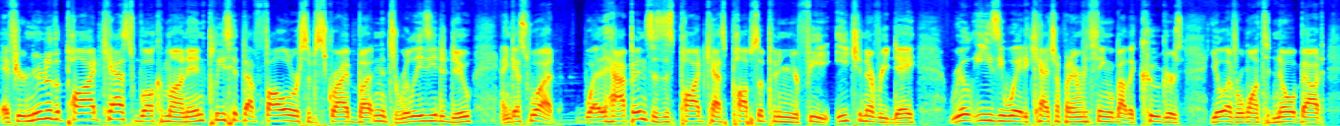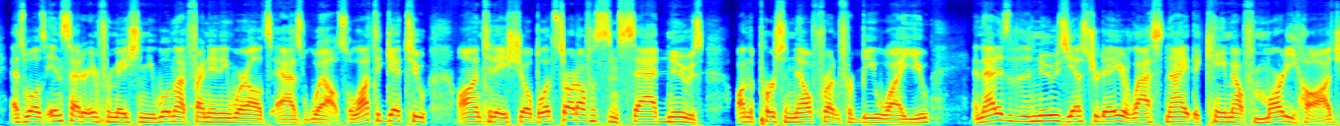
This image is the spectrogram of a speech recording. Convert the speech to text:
If you're new to the podcast, welcome on in. Please hit that follow or subscribe button. It's really easy to do. And guess what? what happens is this podcast pops up in your feed each and every day. Real easy way to catch up on everything about the Cougars you'll ever want to know about, as well as insider information you will not find anywhere else as well. So, a lot to get to on today's show, but let's start off with some sad news on the personnel front for BYU and that is the news yesterday or last night that came out from Marty Hoge.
